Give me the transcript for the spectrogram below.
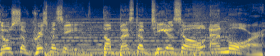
Ghosts of Christmas Eve, The Best of TSO, and more.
